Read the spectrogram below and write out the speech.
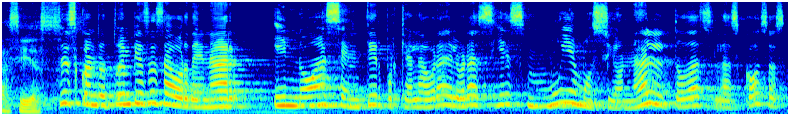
Así es. Entonces, cuando tú empiezas a ordenar y no a sentir, porque a la hora de la hora sí es muy emocional todas las cosas.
